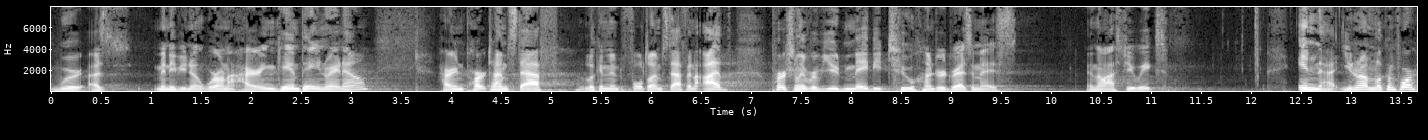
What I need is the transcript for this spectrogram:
we're as many of you know, we're on a hiring campaign right now. Hiring part-time staff, looking at full-time staff, and I've personally reviewed maybe 200 resumes in the last few weeks. In that, you know what I'm looking for?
